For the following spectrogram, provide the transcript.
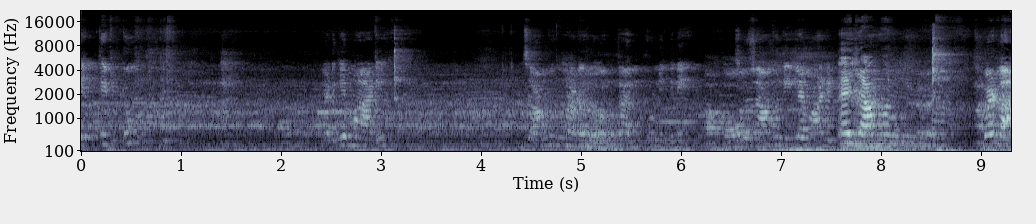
ಎತ್ತಿಟ್ಟು ಅಡುಗೆ ಮಾಡಿ ಜಾಮೂನ್ ಮಾಡೋದು ಅಂತ ಅನ್ಕೊಂಡಿದ್ದೀನಿ ಸೊ ಜಾಮೂನ್ ಇಲ್ಲೇ ಮಾಡಿ ಜಾಮೂನ್. ಬೇಡವಾ?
